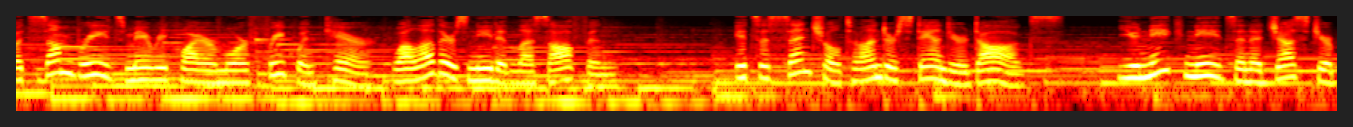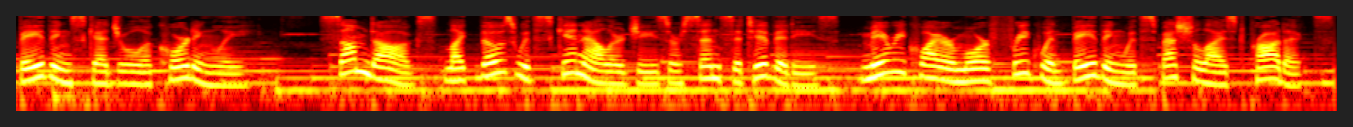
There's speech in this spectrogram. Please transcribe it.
but some breeds may require more frequent care, while others need it less often. It's essential to understand your dog's unique needs and adjust your bathing schedule accordingly. Some dogs, like those with skin allergies or sensitivities, may require more frequent bathing with specialized products,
